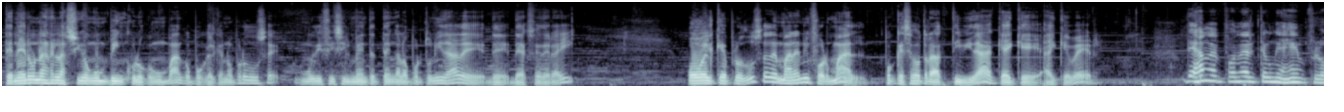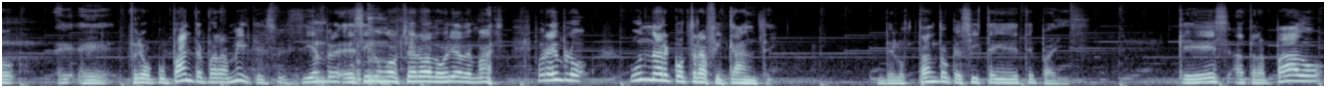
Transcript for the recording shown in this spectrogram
tener una relación, un vínculo con un banco, porque el que no produce muy difícilmente tenga la oportunidad de, de acceder ahí. O el que produce de manera informal, porque esa es otra actividad que hay que, hay que ver. Déjame ponerte un ejemplo eh, eh, preocupante para mí, que siempre he sido un observador y además, por ejemplo, un narcotraficante, de los tantos que existen en este país, que es atrapado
